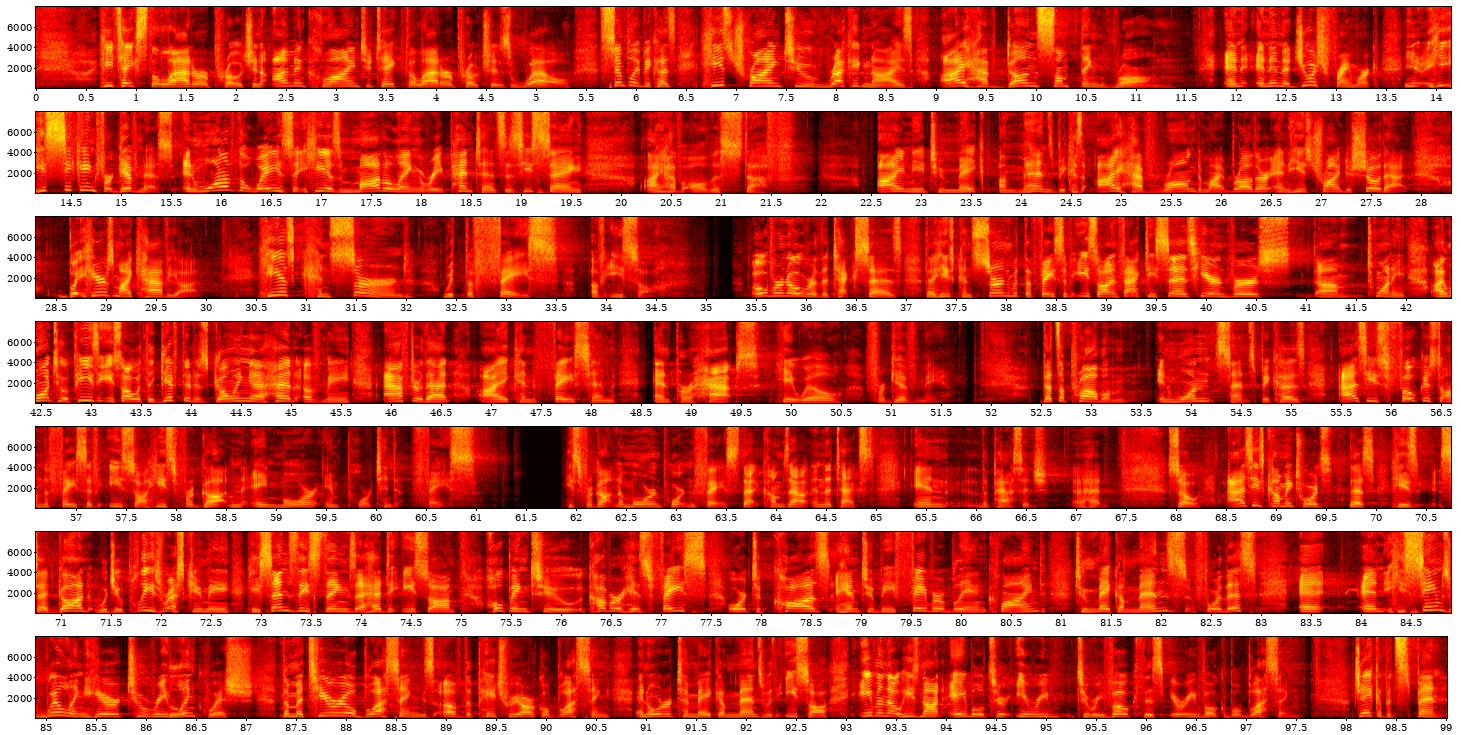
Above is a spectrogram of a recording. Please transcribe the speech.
He takes the latter approach, and I'm inclined to take the latter approach as well, simply because he's trying to recognize I have done something wrong. And, and in the Jewish framework, you know, he, he's seeking forgiveness. And one of the ways that he is modeling repentance is he's saying, I have all this stuff I need to make amends because I have wronged my brother and he's trying to show that. But here's my caveat he is concerned with the face of Esau. Over and over, the text says that he's concerned with the face of Esau. In fact, he says here in verse um, 20, I want to appease Esau with the gift that is going ahead of me. After that, I can face him, and perhaps he will forgive me. That's a problem in one sense because as he's focused on the face of Esau, he's forgotten a more important face. He's forgotten a more important face that comes out in the text in the passage ahead. So, as he's coming towards this, he's said, God, would you please rescue me? He sends these things ahead to Esau, hoping to cover his face or to cause him to be favorably inclined to make amends for this. And, and he seems willing here to relinquish the material blessings of the patriarchal blessing in order to make amends with Esau, even though he's not able to, irre- to revoke this irrevocable blessing. Jacob had spent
